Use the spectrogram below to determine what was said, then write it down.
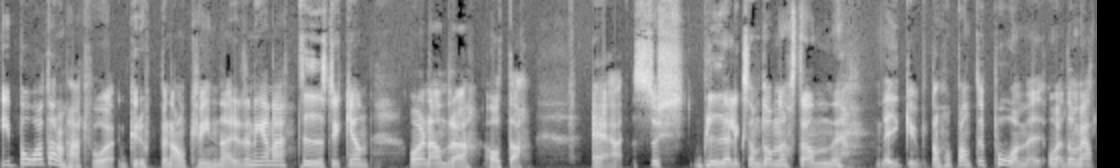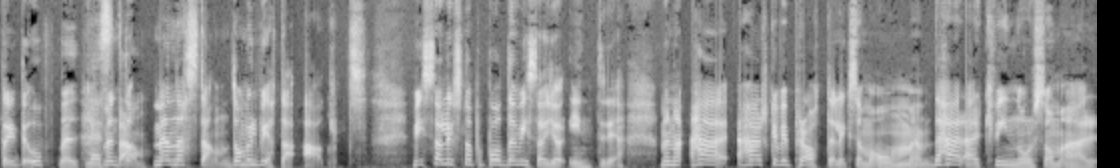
i båda de här två grupperna av kvinnor, den ena tio stycken och den andra åtta, eh, så blir jag liksom, de nästan, nej gud, de hoppar inte på mig och de äter inte upp mig. Men, Nästan. de, men nästan. De vill veta allt. Vissa lyssnar på podden, vissa gör inte det. Men här, här ska vi prata liksom om, det här är kvinnor som är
